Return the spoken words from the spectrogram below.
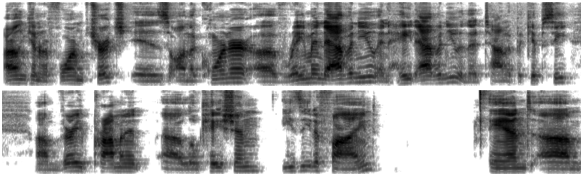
Arlington Reformed Church is on the corner of Raymond Avenue and Haight Avenue in the town of Poughkeepsie. Um, very prominent uh, location, easy to find. And um,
